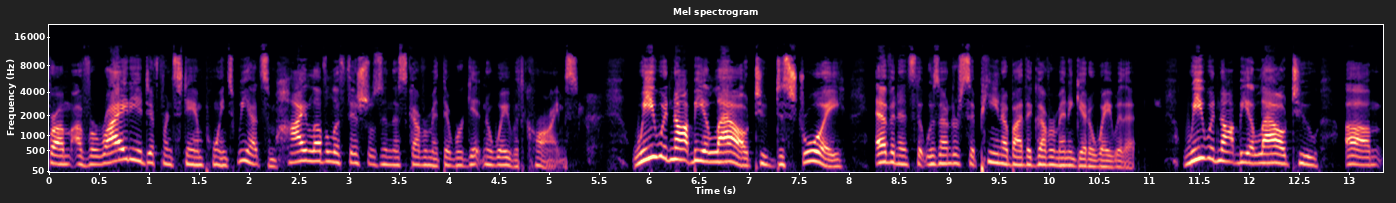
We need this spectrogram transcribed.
from a variety of different standpoints, we had some high level officials in this government that were getting away with crimes. We would not be allowed to destroy evidence that was under subpoena by the government and get away with it. We would not be allowed to um,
